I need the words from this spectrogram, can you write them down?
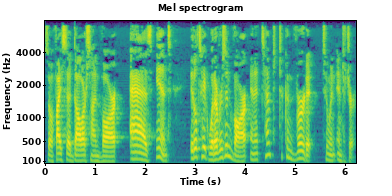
So if I said dollar sign $var as int, it'll take whatever's in var and attempt to convert it to an integer.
